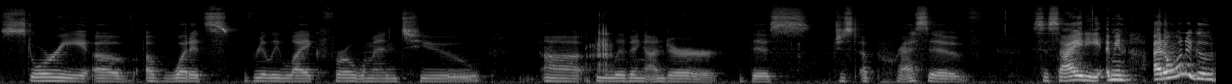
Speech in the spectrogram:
story of of what it's really like for a woman to uh, be living under this just oppressive society. I mean, I don't want to go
